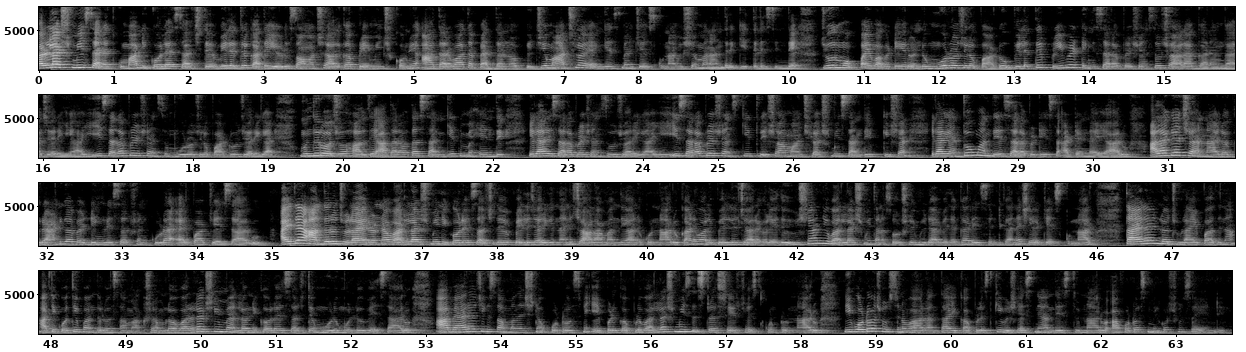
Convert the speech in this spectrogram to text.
Varalakshmi Sarath Kumar Nicholas Sachdev వీళ్ళిద్దరు గత ఏడు సంవత్సరాలుగా ప్రేమించుకొని ఆ తర్వాత పెద్దలను ఒప్పించి మార్చిలో ఎంగేజ్మెంట్ చేసుకున్న విషయం మనందరికీ తెలిసిందే. జూన్ ముప్పై ఒకటి రెండు మూడు రోజుల పాటు వీళ్ళిద్దరు ప్రీ వెడ్డింగ్ సెలబ్రేషన్స్ చాలా ఘనంగా జరిగాయి. ఈ సెలబ్రేషన్స్ మూడు రోజుల పాటు జరిగాయి. ముందు రోజు హల్దీ ఆ తర్వాత సంగీత్ మెహందీ ఇలా ఈ సెలబ్రేషన్స్ జరిగాయి. ఈ సెలబ్రేషన్స్కి త్రిష మంచులక్ష్మి సందీప్ కిషన్ ఇలా ఎంతోమంది సెలబ్రిటీస్ అటెండ్ అయ్యారు. అలాగే చెన్నైలో గ్రాండ్గా వెడ్డింగ్ రిసెప్షన్ కూడా ఏర్పాటు చేశారు. అయితే అందరూ జూలై రెండున వరలక్ష్మి నికోలే సచ్దేవ్ పెళ్ళి జరిగిందని చాలా మంది అనుకున్నారు. కానీ వాళ్ళ పెళ్ళి జరగలేదు. ఈ విషయాన్ని వరలక్ష్మి తన సోషల్ మీడియా వేదికగా రీసెంట్గానే షేర్ చేసుకున్నారు. థాయిలాండ్లో జూలై పదిన అతి కొద్ది బంధువుల సమక్షంలో వరలక్ష్మి మెల్లో నికోలస్ సచ్దేవ్ మూడు ముళ్ళు వేశారు. ఆ మ్యారేజ్కి సంబంధించిన ఫొటోస్ని ఎప్పటికప్పుడు వరలక్ష్మి సిస్టర్స్ షేర్ చేసుకుంటున్నారు. ఈ ఫోటో చూసిన వారంతా ఈ కపుల్స్కి విషెస్ని అందిస్తున్నారు. ఆ ఫొటోస్ మీరు కూడా చూసేయండి.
